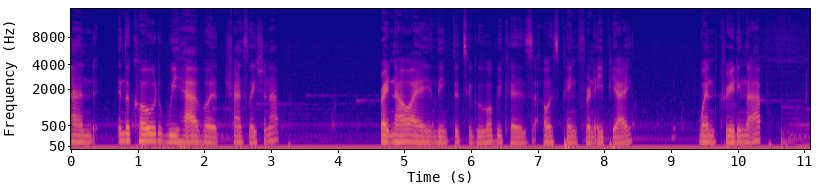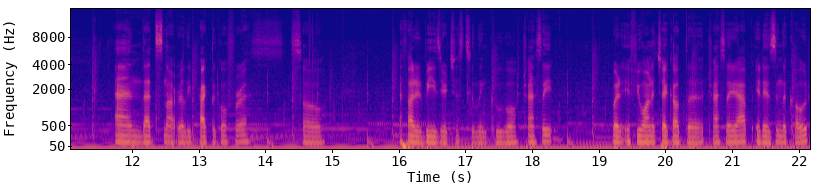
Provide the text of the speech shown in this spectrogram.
And in the code we have a translation app. Right now I linked it to Google because I was paying for an API when creating the app. And that's not really practical for us. So I thought it'd be easier just to link Google Translate. But if you want to check out the translate app it is in the code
